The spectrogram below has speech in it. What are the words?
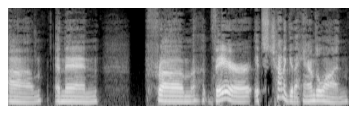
Um, and then from there, it's trying to get a handle on,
